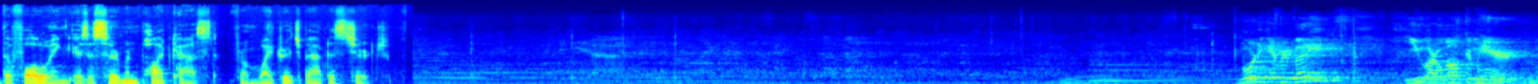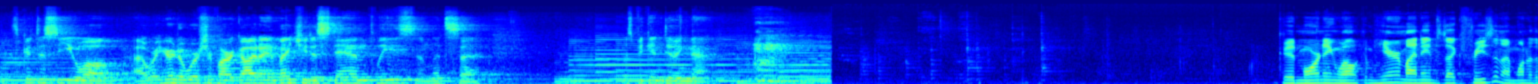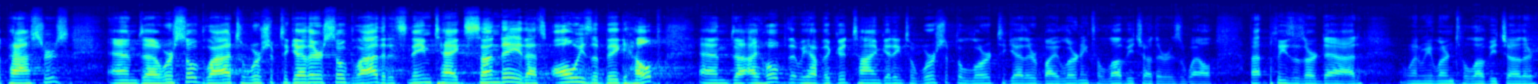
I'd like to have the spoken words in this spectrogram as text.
The following is a sermon podcast from White Ridge Baptist Church. Good morning, everybody. You are welcome here. It's good to see you all. Uh, we're here to worship our God. I invite you to stand, please, and let's uh, let's begin doing that. Good morning, welcome here. My name is Doug Friesen. I'm one of the pastors, and uh, we're so glad to worship together. So glad that it's Name Tag Sunday. That's always a big help, and uh, I hope that we have a good time getting to worship the Lord together by learning to love each other as well. That pleases our dad when we learn to love each other.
